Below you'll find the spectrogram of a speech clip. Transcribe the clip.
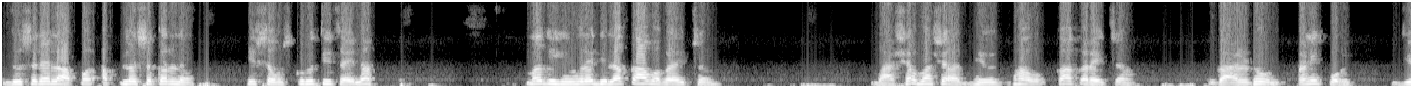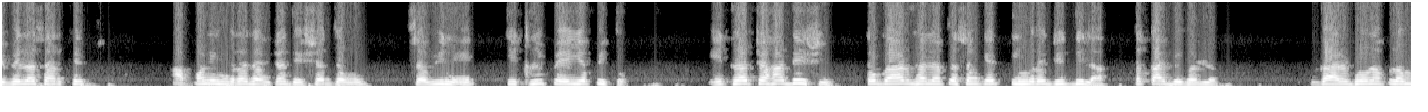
दुसऱ्याला आप आपलंसं करणं ही संस्कृतीच आहे ना? मग इंग्रजीला का वगळायचं? भाषा भाषा भेदभाव का करायचा? गारढोण आणि कोळ जिभेला सारखेच आपण इंग्रजांच्या देशात जाऊन चवीने तिथली पेय पितो. इथला चहा देशी तो गार झाल्याचा संकेत इंग्रजीत दिला तर काय बिघडलं? गारढोण आपलं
